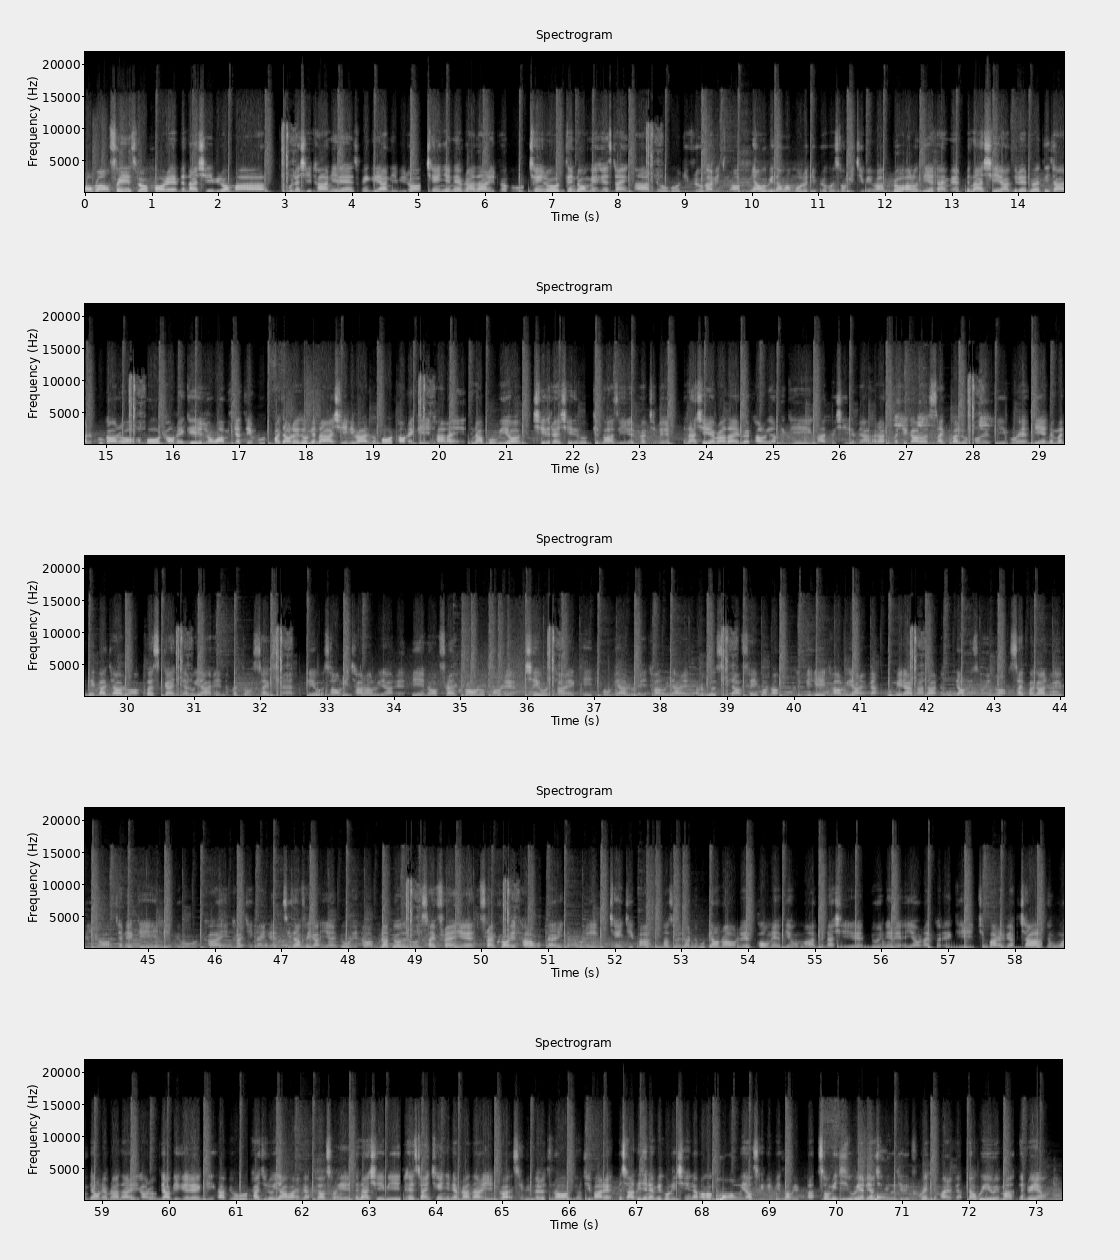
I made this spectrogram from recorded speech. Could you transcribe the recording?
oblong face လို့ခေါ်တဲ့မျက်နှာရှည်ပြီးတော့မှ အခုလက်ရှိထားနေတဲ့စပင်ကေကနေပြီးတော့ change နေတဲ့ brother တွေအတွက်ကို change လို့တင့်တော်မဲ့ hairstyle ၅မျိုးကိုဒီ video ကနေကျွန်တော်မျှဝေပေးသွားမှာမို့လို့ဒီ video ကိုဆုံးဖြတ်ကြည့်ပေးပါ bro အားလုံးသိတဲ့အတိုင်းပဲမျက်နှာရှည်တာဖြစ်တဲ့အတွက်တေချာတစ်ခုကတော့အပေါ်ထောင်တဲ့ကေတွေလုံးဝမညက်တင်ဘူး။ဘာကြောင့်လဲဆိုမျက်နှာရှည်နေပါအပေါ်ထောင်တဲ့ကေတွေထားလိုက်ရင်မျက်နှာပိုပြီးတော့ရှည်တဲ့ရှည်တယ်လို့ဖြစ်သွားစေတဲ့အတွက်ဖြစ်တယ်။မျက်နှာရှည်တဲ့ brother တွေအတွက်ထားလို့ရမယ့်ကေ၅မျိုးရှိတယ်ဗျာ။အဲ့ဒါနံပါတ်1ကတော့ side pat လို့ခေါ်တဲ့ဘေးကွယ်။ပြီးရင်နံပါတ်2ကကြတော့ bus cut ညှက်လို့ရတယ်။နံပါတ်3 side front ဘေးကိုအဆောင်လေးချထားလို့ရတယ်။ပြီးရင်တော့ front crawl လို့ခေါ်တဲ့အရှေ့ကိုထားတဲ့ကေဒီပုံများလိုလေးထားလို့ရတယ်။အဲ့လိုမျိုးစီးတာ face ပေါ့နော်။ဒီကေလေးထားလို့ရတယ်ဗျာ။အခုမေတာ brother နှစ်ခုပြောင်းနေဆိုရင်တော့ side pat ကလွယ်ပြီးတော့ကျန်တဲ့ကေလေးမျိုး ကိုထားရင်ထားကြည့်နိုင်တယ်စီးသာဖိတ်ကအရန်တိုးရင်တော့ခုနပြောသလို side front ရယ် front cross ရယ်ထားပေါ့အဲဒီနှစ်ခုလေး change ကြည့်ပါဒါဆိုရင်တော့နှစ်ခုပြောင်းတာကိုလည်းဖုံးတဲ့အပြင်မှာမျက်နှာရှည်ရဲ့လူရင်းနဲ့လည်းအရင်လိုက်ဖက်တဲ့ key ဖြစ်ပါတယ်ဗျတခြားနှစ်ခုမပြောင်းတဲ့ brother တွေကတော့ပြပေးခဲ့တဲ့ key ကမျိုးကိုထားကြည့်လို့ရပါတယ်ဗျဒါဆိုရင်မျက်နှာရှည်ပြီး hair style change နေတဲ့ brother တွေအတွက်အဆင်ပြေမယ်လို့ကျွန်တော်ယုံကြည်ပါတယ်တခြားသိချင်တဲ့မေးခွန်းတွေရှင်းလဲအောက်က comment ဝင်ရောက်ဆွေးနွေးပေးသွားပေးပါစုံလီကြည့်ရှုပေးတဲ့တယောက်ချင်းတွေကိုကျေးဇူးထူးပဲတင်ပါတယ်ဗျနောက်ဗီဒီယိုတွေမှာပြန်တွေ့ရအောင်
